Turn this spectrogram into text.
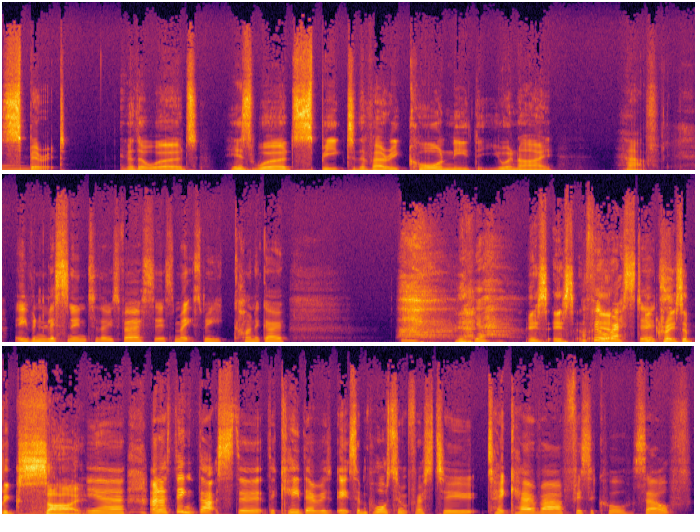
spirit. In other words, his words speak to the very core need that you and I have. Even listening to those verses makes me kind of go, Yeah. yeah, It's, it's, I feel yeah, rested. It creates a big sigh. yeah. And I think that's the the key. There is. It's important for us to take care of our physical self.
